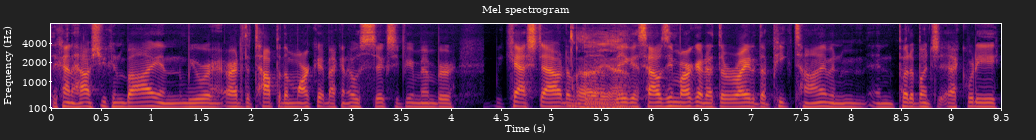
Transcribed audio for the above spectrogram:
the kind of house you can buy, and we were right at the top of the market back in 06, if you remember. We cashed out of the Oh, yeah. Vegas housing market at the right at the peak time and and put a bunch of equity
